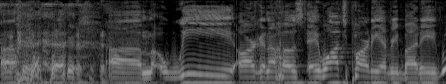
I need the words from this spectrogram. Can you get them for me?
Uh, um, we are going to host a watch party, everybody. Woo!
